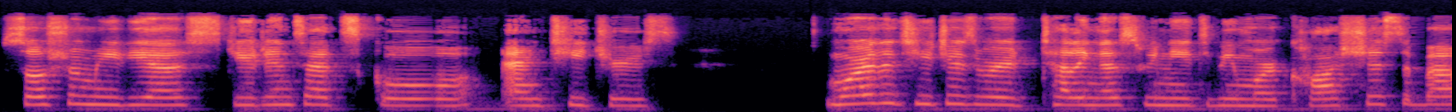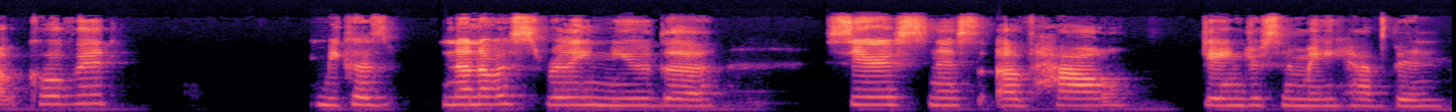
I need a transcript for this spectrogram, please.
social media, students at school, and teachers. More of the teachers were telling us we need to be more cautious about COVID because none of us really knew the seriousness of how dangerous it may have been.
